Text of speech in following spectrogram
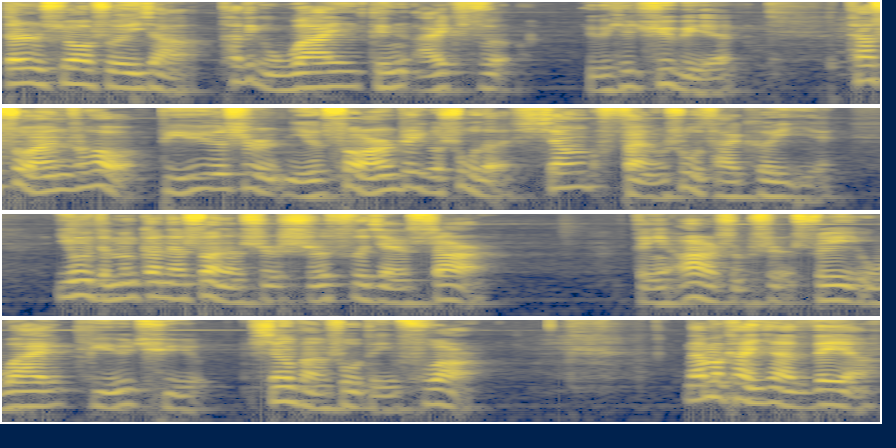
但是需要说一下，它这个 y 跟 x 有一些区别。它算完之后，比喻是你算完这个数的相反数才可以，因为咱们刚才算的是十四减十二等于二，是不是？所以 y 必须取相反数等于负二。那么看一下 z 啊。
